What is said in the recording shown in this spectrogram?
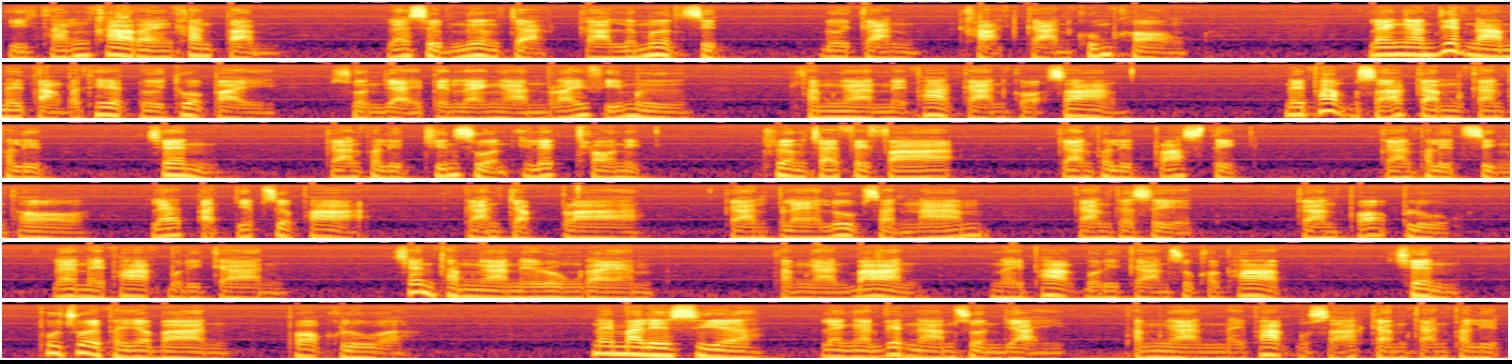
อีกทั้งค่าแรงขั้นต่ำและสืบเนื่องจากการละเมิดสิทธิ์ โดยการขาดการคุ้มครอง แรงงานเวียดนามในต่างประเทศโดยทั่วไป ส่วนใหญ่เป็นแรงงานไร้ฝีมือทำงานในภาคการก่อสร้าง ในภาคอุตสาหกรรมการผลิต เช่น การผลิตชิ้นส่วนอิเล็กทรอนิกส์ เครื่องใช้ไฟฟ้า การผลิตพลาสติก การผลิตสิ่งทอ และตัดเย็บเสื้อผ้า การจับปลา การแปลรูปสัตว์น้ำ การเกษตร การเพาะปลูก และในภาคบริการ เช่นทำงานในโรงแรม ทำงานบ้าน ในภาคบริการสุขภาพ เช่น ผู้ช่วยพยาบาล พ่อครัว ในมาเลเซียแรงงานเวียดนามส่วนใหญ่ ทำงานในภาคอุตสาหกรรมการผลิต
